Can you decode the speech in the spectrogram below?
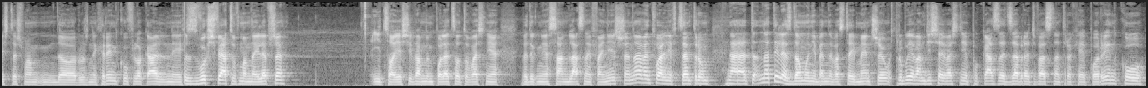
iść, też mam do różnych rynków lokalnych. Z dwóch światów mam najlepsze. I co, jeśli Wam bym polecał, to właśnie według mnie Sun Blast najfajniejsze, no ewentualnie w centrum. Na, na tyle z domu, nie będę Was tutaj męczył. Spróbuję Wam dzisiaj właśnie pokazać, zabrać Was na trochę po rynku,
